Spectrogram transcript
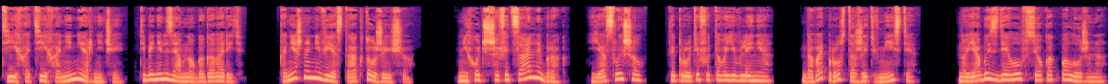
«Тихо, тихо, не нервничай. Тебе нельзя много говорить. Конечно, невеста, а кто же еще? Не хочешь официальный брак? Я слышал, ты против этого явления. Давай просто жить вместе. Но я бы сделал все как положено.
